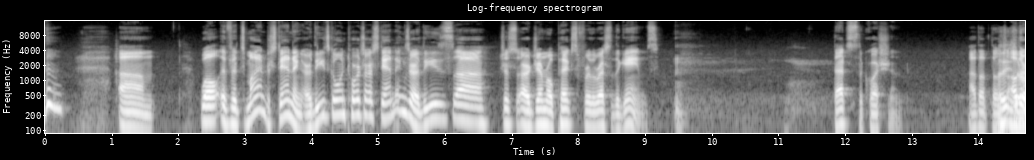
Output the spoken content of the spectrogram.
Um, well, if it's my understanding, are these going towards our standings, or are these uh, just our general picks for the rest of the games? That's the question. I thought those These other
